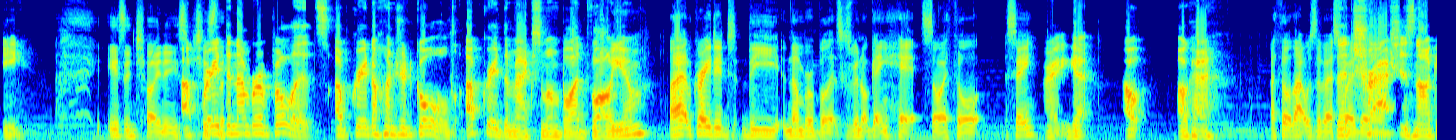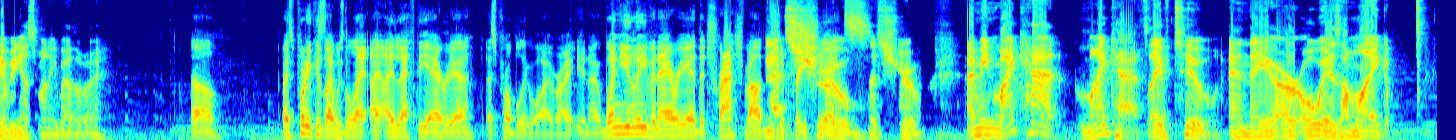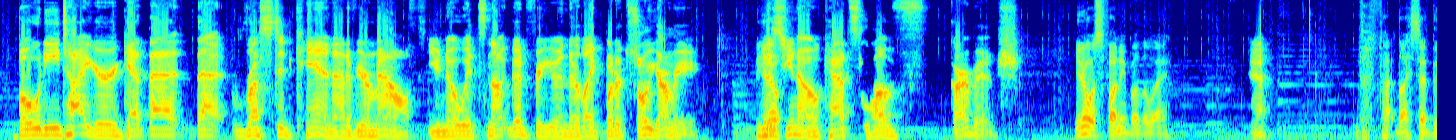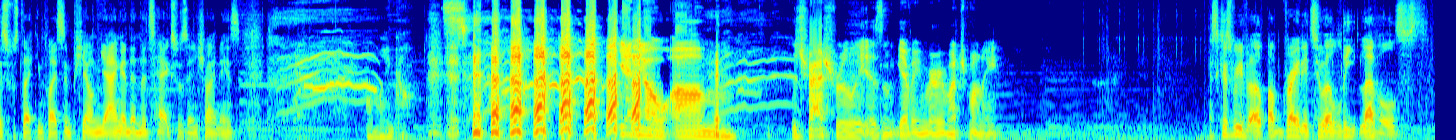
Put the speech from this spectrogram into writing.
E. Is in Chinese. Upgrade the- the number of bullets. Upgrade 100 gold. Upgrade the maximum blood volume. I upgraded the number of bullets because we're not getting hit. So I thought, see, All right, you get. Oh, okay. I thought that was the best way. The doing it. trash is not giving us money, by the way. Oh, it's probably because I was le- I, I left the area. That's probably why, right? You know, when you leave an area, the trash value That's true. That's true. I mean, my cat, my cats, I have two, and they are always. I'm like, Bodie Tiger, get that that rusted can out of your mouth. You know it's not good for you, and they're like, but it's so yummy. Because you know, cats love garbage. You know what's funny, by the way? Yeah. The fact that I said this was taking place in Pyongyang and then the text was in Chinese. Oh my god. yeah, no. Um, the trash really isn't giving very much money. It's because we've uh, upgraded to elite levels.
